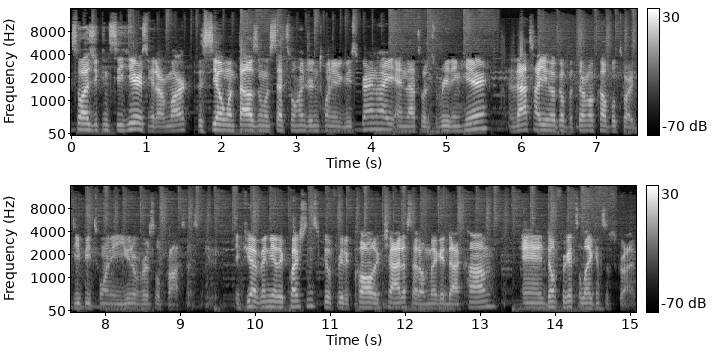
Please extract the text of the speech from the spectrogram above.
So as you can see here, it's hit our mark. The CL1000 was set to 120 degrees Fahrenheit and that's what it's reading here. And that's how you hook up a thermocouple to our DP20 universal process meter. If you have any other questions, feel free to call or chat us at omega.com. And don't forget to like and subscribe.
